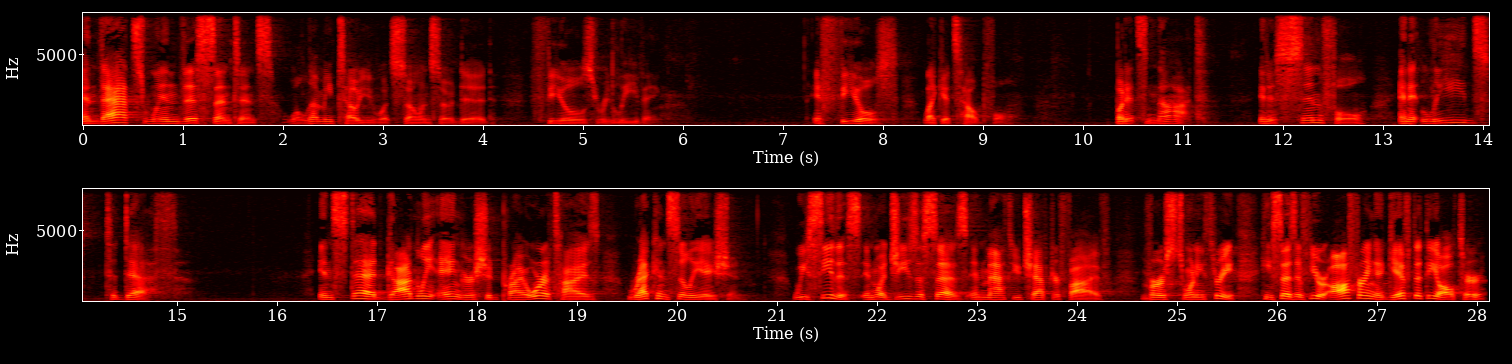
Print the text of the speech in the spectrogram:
And that's when this sentence, well, let me tell you what so and so did, feels relieving. It feels like it's helpful, but it's not. It is sinful and it leads to death. Instead, godly anger should prioritize reconciliation. We see this in what Jesus says in Matthew chapter 5, verse 23. He says, If you're offering a gift at the altar,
